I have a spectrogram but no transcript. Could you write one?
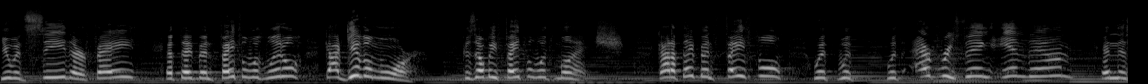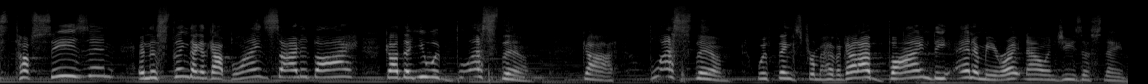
You would see their faith. If they've been faithful with little, God, give them more because they'll be faithful with much. God, if they've been faithful with, with, with everything in them, in this tough season, and this thing that got blindsided by, God, that you would bless them. God, bless them with things from heaven. God, I bind the enemy right now in Jesus' name.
